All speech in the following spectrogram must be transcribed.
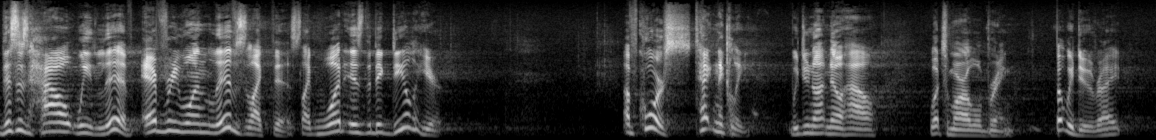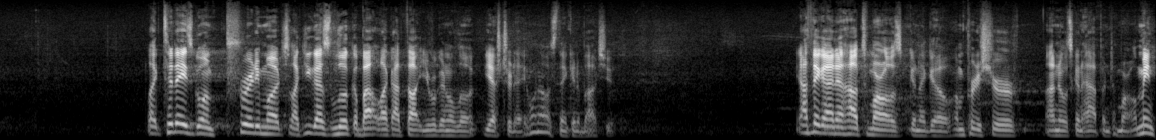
This is how we live. Everyone lives like this. Like, what is the big deal here? Of course, technically, we do not know how what tomorrow will bring, but we do, right? Like today's going pretty much like you guys look about like I thought you were going to look yesterday when I was thinking about you. I think I know how tomorrow is going to go. I'm pretty sure I know what's going to happen tomorrow. I mean,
